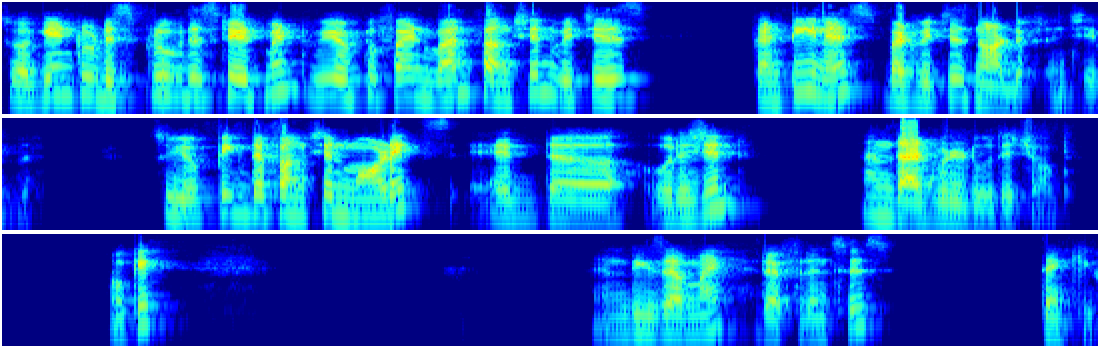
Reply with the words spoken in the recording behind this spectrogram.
so again to disprove this statement we have to find one function which is continuous but which is not differentiable. So you pick the function mod x at the origin and that will do the job. Okay? And these are my references. Thank you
